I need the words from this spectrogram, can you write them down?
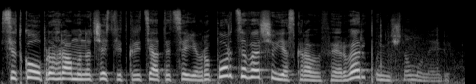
Святкову програму на честь відкриття ТЦ Європорт завершив яскравий фейерверк у нічному небі.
